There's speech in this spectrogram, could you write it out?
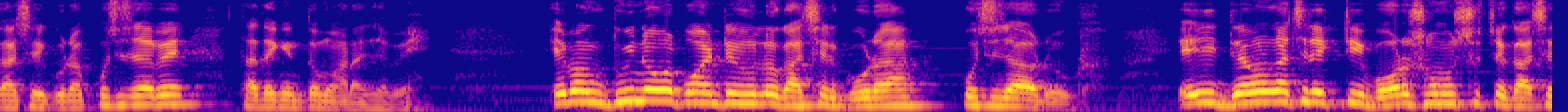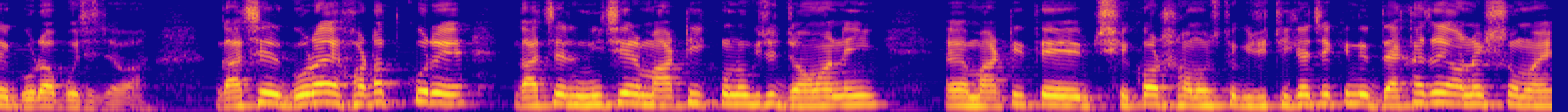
গাছের গোড়া পচে যাবে, তাতে কিন্তু মারা যাবে। এবং দুই নম্বর পয়েন্টে হলো গাছের গোড়া পচে যাওয়া রোগ। এই ড্রাগন গাছের একটি বড় সমস্যা হচ্ছে গাছের গোড়া পচে যাওয়া। গাছের গোড়ায় হঠাৎ করে গাছের নিচের মাটি কোনো কিছু জমা নেই মাটিতে শেকড় সমস্ত কিছু ঠিক আছে, কিন্তু দেখা যায় অনেক সময়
